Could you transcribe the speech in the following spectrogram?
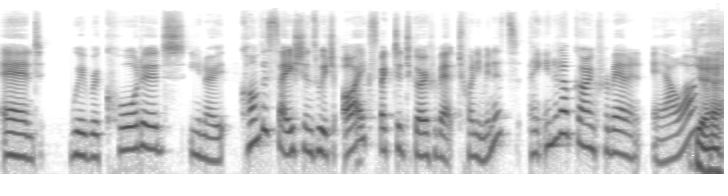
and we recorded, you know, conversations which I expected to go for about 20 minutes. They ended up going for about an hour. Yeah.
